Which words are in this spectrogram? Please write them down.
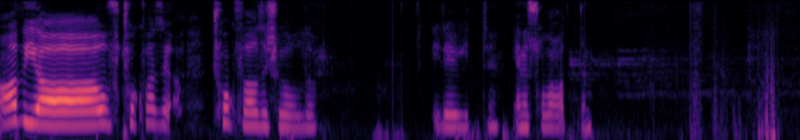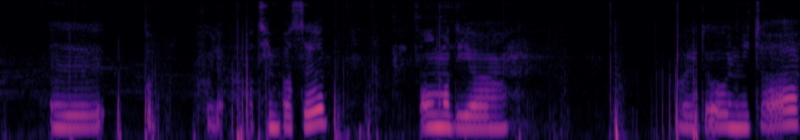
Abi ya of çok fazla çok fazla şey oldu. İleri gitti. Yine sola attım. Ee, şöyle atayım pası. Olmadı ya. Haydi Nita.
